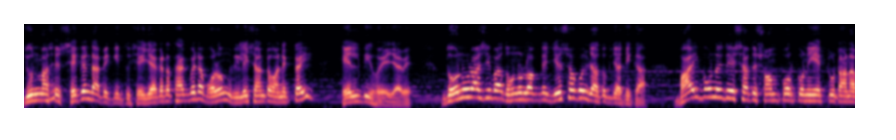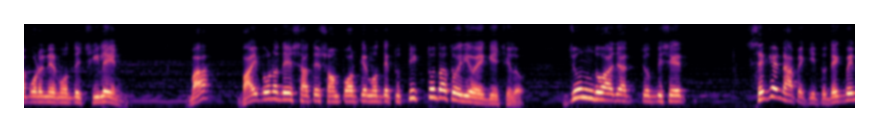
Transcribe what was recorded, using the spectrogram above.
জুন মাসের সেকেন্ড হাফে কিন্তু সেই জায়গাটা থাকবে না, বরং রিলেশনটা অনেকটাই হেলদি হয়ে যাবে। ধনুরাশি বা ধনুলগ্নে যে সকল জাতক জাতিকা ভাই বোনেদের সাথে সম্পর্ক নিয়ে একটু টানাপোড়েনের মধ্যে ছিলেন বা ভাই বোনদের সাথে সম্পর্কের মধ্যে একটু তিক্ততা তৈরি হয়ে গিয়েছিল, জুন দু হাজার চব্বিশের সেকেন্ড হাফে কিন্তু দেখবেন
